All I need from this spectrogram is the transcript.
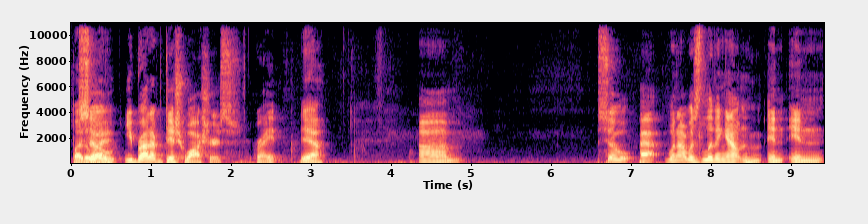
By the so way, So you brought up dishwashers, right? yeah. Um. So uh, when I was living out in in in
